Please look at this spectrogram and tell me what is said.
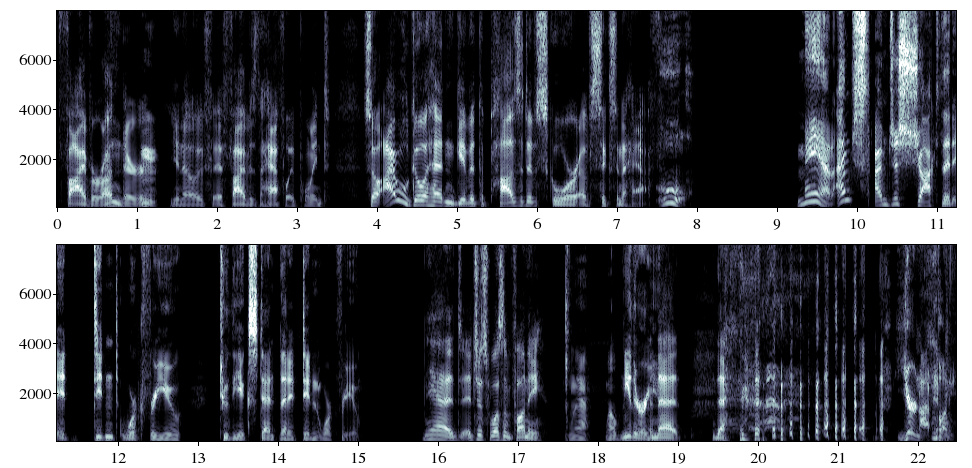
five or under. Mm. You know, if if five is the halfway point. So I will go ahead and give it the positive score of six and a half. Ooh, man, I'm just I'm just shocked that it didn't work for you to the extent that it didn't work for you. Yeah, it, it just wasn't funny, Yeah, well, neither are you. that that You're not funny.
